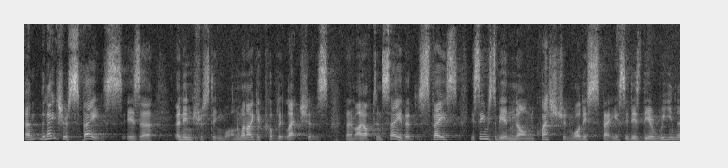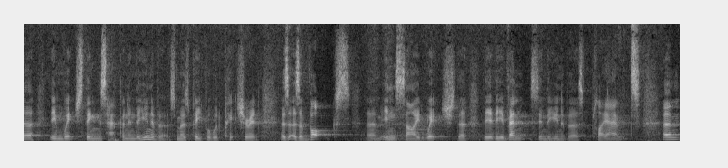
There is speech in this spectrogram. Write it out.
Um, the nature of space is a, an interesting one. When I give public lectures, um, I often say that space, it seems to be a non question. What is space? It is the arena in which things happen in the universe. Most people would picture it as, as a box um, inside which the, the, the, events in the universe play out. Um,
